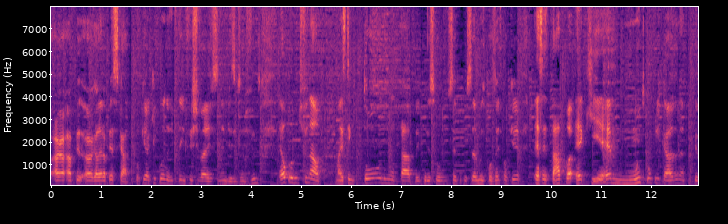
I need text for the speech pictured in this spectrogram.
a, a, a, galera a pescar. Porque aqui, quando a gente tem festivais de cinema, de exibição de filmes, é o produto final, mas tem toda uma etapa, e por isso que eu sempre considero muito importante, porque essa etapa é que é muito complicada, né? Porque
